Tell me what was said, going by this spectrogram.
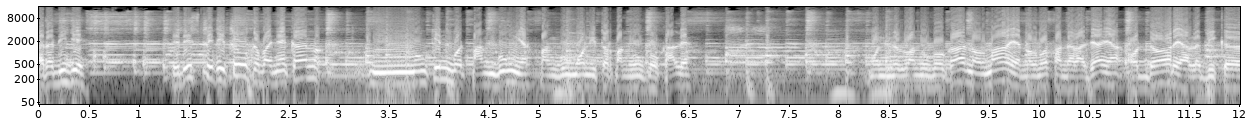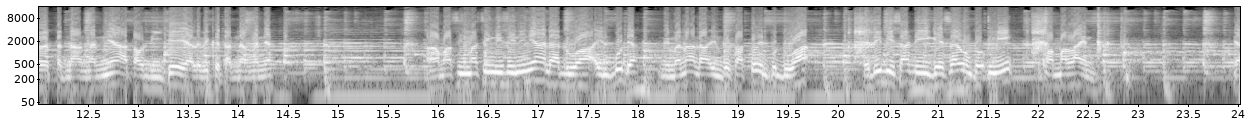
Ada DJ jadi speed itu kebanyakan mm, mungkin buat panggung ya panggung monitor panggung vokal ya monitor panggung vokal normal ya normal standar aja ya. Outdoor ya lebih ke tendangannya atau DJ ya lebih ke tendangannya. Nah, masing-masing di sininya ada dua input ya. Di mana ada input satu input dua. Jadi bisa digeser untuk mic sama line. Ya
